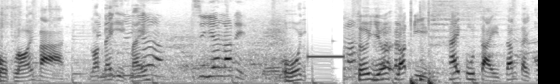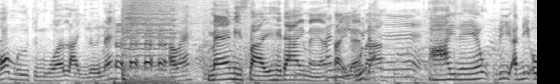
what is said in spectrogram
หกร้อยบาทลดได้อีกไหมซื้อเยอะลดอีก โอ้ย ซื้อเยอะลดอีก ให้กูใส่ตั้งแต่ข้อมือถึงหัวไหล่เลยไหม เอาไหมแม่มีไซส์ให้ได้ไหมอะใส่ได้อุ๊ยปะได้ตายแล้วนี่อันนี้โอ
